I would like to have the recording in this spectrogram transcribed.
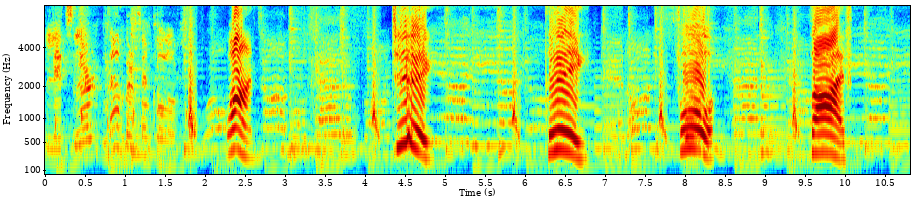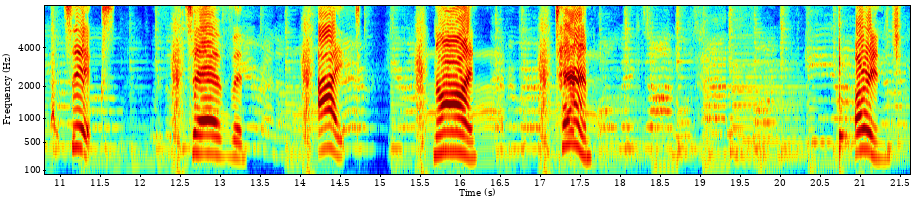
Let's learn numbers and colors. One, two, three, four, five, six, seven, eight, nine, ten. Orange.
